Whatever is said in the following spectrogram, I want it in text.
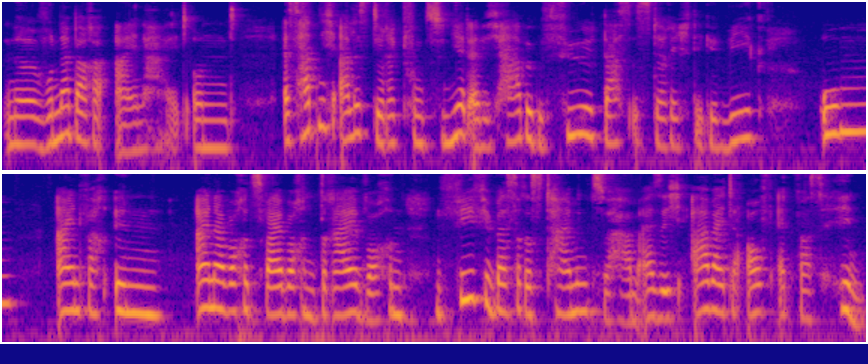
eine wunderbare Einheit und es hat nicht alles direkt funktioniert, aber ich habe gefühlt, das ist der richtige Weg, um einfach in einer Woche, zwei Wochen, drei Wochen ein viel, viel besseres Timing zu haben. Also ich arbeite auf etwas hin.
